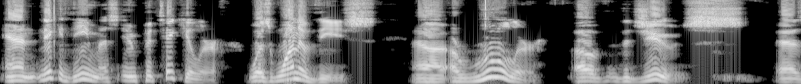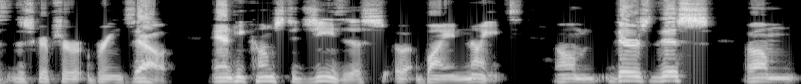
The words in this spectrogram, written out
And Nicodemus in particular was one of these, uh, a ruler of the Jews, as the scripture brings out. And he comes to Jesus uh, by night. Um, there's this um,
